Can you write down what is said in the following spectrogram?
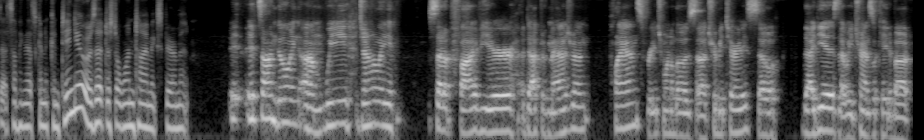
that something that's going to continue, or is that just a one-time experiment? It, it's ongoing. Um, we generally set up five-year adaptive management plans for each one of those uh, tributaries. So the idea is that we translocate about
